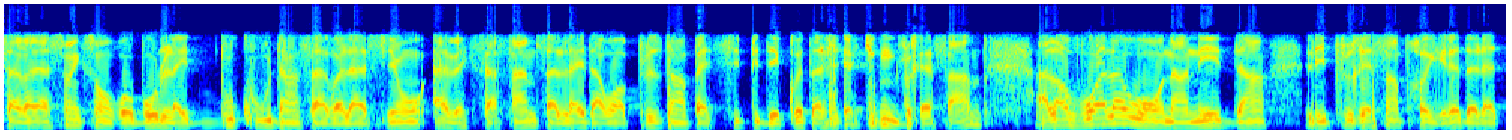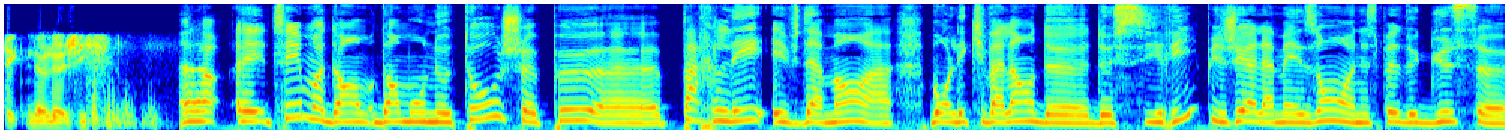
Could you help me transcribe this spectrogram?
sa relation avec son robot l'aide beaucoup dans sa relation avec sa femme. Ça l'aide à avoir plus d'empathie puis d'écoute avec une vraie Alors voilà où on en est dans les plus récents progrès de la technologie. Alors, tu sais, moi, dans, dans mon auto, je peux euh, parler évidemment à bon l'équivalent de, de Siri, puis j'ai à la maison une espèce de Gus euh,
